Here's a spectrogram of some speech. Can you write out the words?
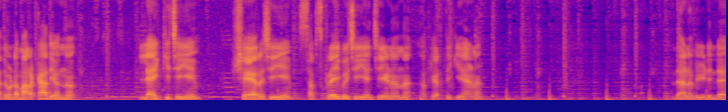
അതുകൊണ്ട് മറക്കാതെ ഒന്ന് ലൈക്ക് ചെയ്യുകയും ഷെയർ ചെയ്യുകയും സബ്സ്ക്രൈബ് ചെയ്യുകയും ചെയ്യണമെന്ന് അഭ്യർത്ഥിക്കുകയാണ്. ഇതാണ് വീടിന്റെ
